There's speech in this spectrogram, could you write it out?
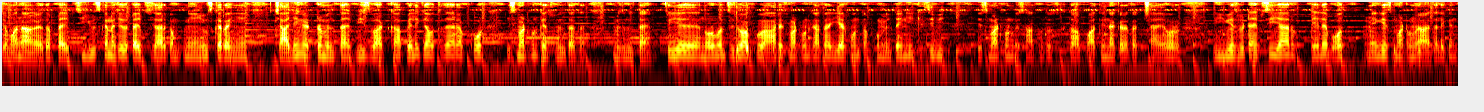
ज़माना आ गया तो अब टाइप सी यूज़ करना चाहिए। तो टाइप सी हर कंपनियाँ यूज़ कर रही हैं। चार्जिंग एडप्टर मिलता है, बीस वाट का। पहले क्या होता था यार आपको स्मार्टफ़ोन कैसे मिलता था, मिलता है। तो ये नॉर्मल से जो आपको हर स्मार्टफ़ोन के है ईयरफोन तो आपको मिलता ही नहीं किसी भी स्मार्टफ़ोन के साथ में। तो उसकी तो आप बात ही ना करें तो अच्छा है। और यू टाइप सी यार, पहले बहुत महँगे स्मार्टफ़ोन में आया था, लेकिन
